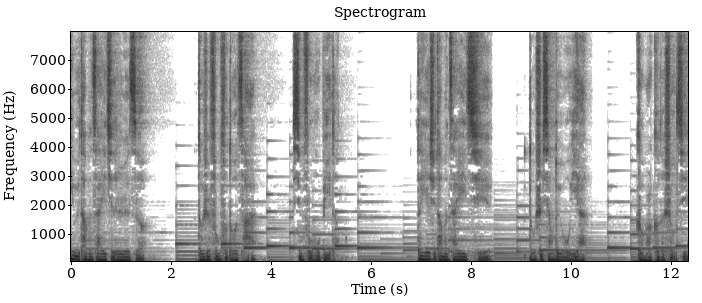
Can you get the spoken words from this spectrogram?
你以为他们在一起的日子都是丰富多彩、幸福无比的，但也许他们在一起都是相对无言，各玩各的手机。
